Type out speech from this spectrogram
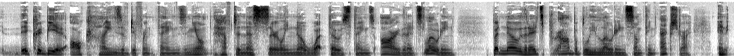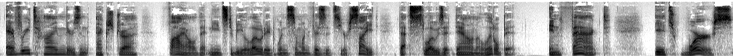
It could be all kinds of different things, and you don't have to necessarily know what those things are that it's loading, but know that it's probably loading something extra. And every time there's an extra file that needs to be loaded when someone visits your site, that slows it down a little bit. In fact, it's worse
